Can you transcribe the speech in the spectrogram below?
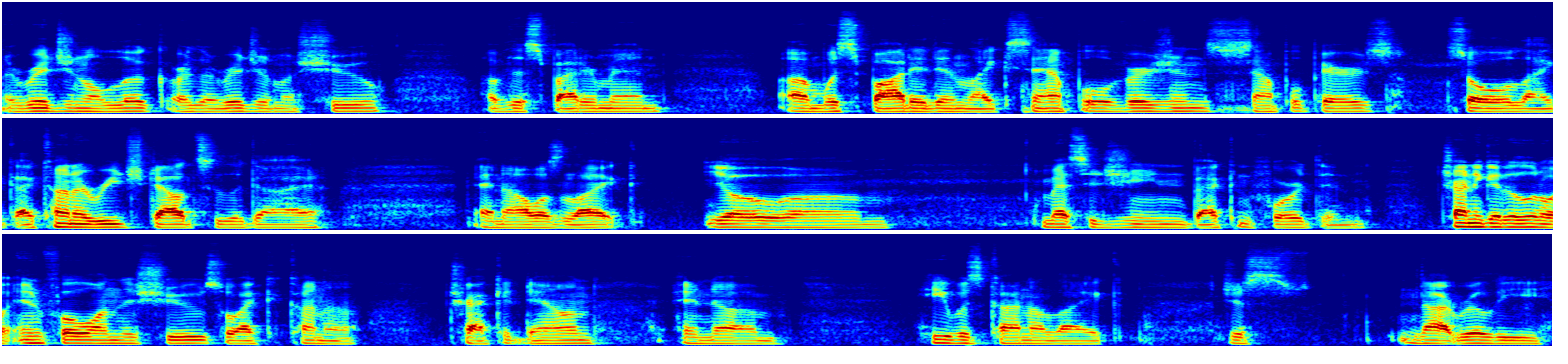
original look or the original shoe of the Spider-Man um, was spotted in like sample versions, sample pairs. So like I kind of reached out to the guy and I was like, yo, um, messaging back and forth and trying to get a little info on the shoe so I could kind of track it down. And um, he was kind of like just not really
